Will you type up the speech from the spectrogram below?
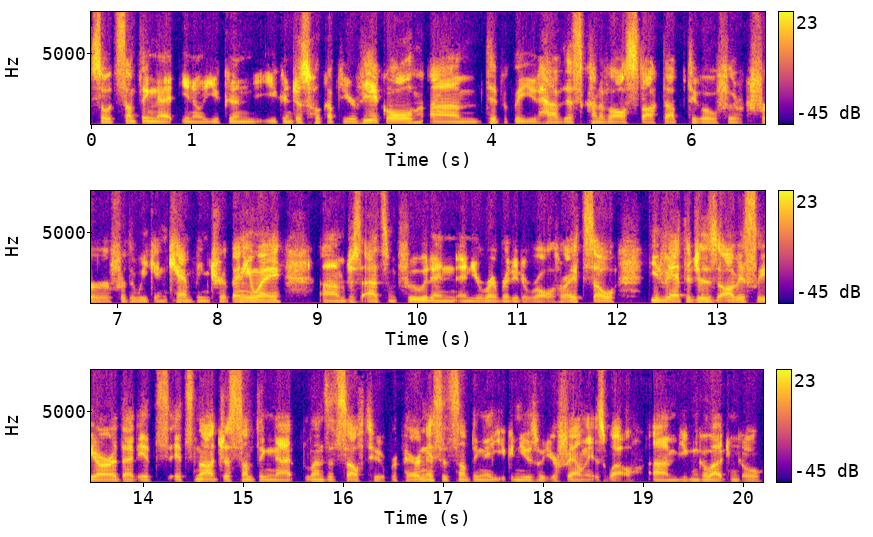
So it's something that you know you can you can just hook up to your vehicle. Um, typically, you'd have this kind of all stocked up to go for for for the weekend camping trip anyway. Um, just add some food and and you're ready to roll, right? So the advantages obviously are that it's it's not just something that lends itself to preparedness. It's something that you can use with your family as well. Um, you can go out and go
